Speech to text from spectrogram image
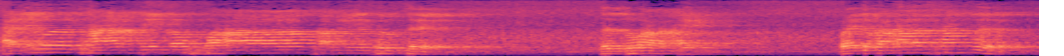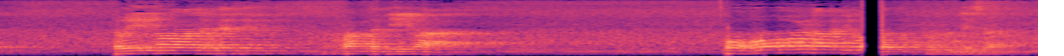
annual chanting of Mahasamaya Sutta, the Dwake, by the Mahasangha, doing all the blessings from the Devas. For all our devotees to listen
